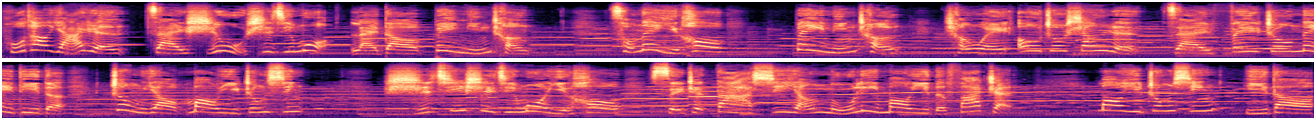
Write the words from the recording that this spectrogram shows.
葡萄牙人在十五世纪末来到贝宁城，从那以后。贝宁城成为欧洲商人在非洲内地的重要贸易中心。十七世纪末以后，随着大西洋奴隶贸易的发展，贸易中心移到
